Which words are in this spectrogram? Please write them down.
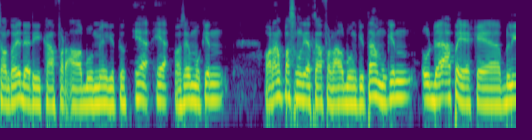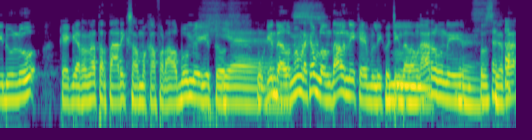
contohnya dari cover albumnya gitu. Ya, ya. Maksudnya mungkin orang pas ngelihat cover album kita mungkin udah apa ya kayak beli dulu kayak karena tertarik sama cover albumnya gitu. Yes. Mungkin dalamnya mereka belum tahu nih kayak beli kucing dalam karung nih. Terus ternyata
